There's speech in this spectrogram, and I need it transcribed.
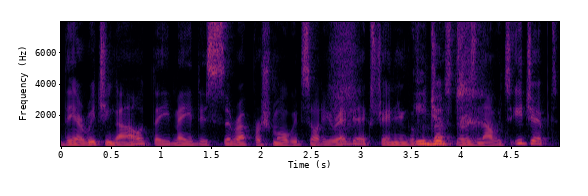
they are reaching out. They made this uh, rapprochement with Saudi Arabia, exchanging of Egypt. ambassadors. Now it's Egypt.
